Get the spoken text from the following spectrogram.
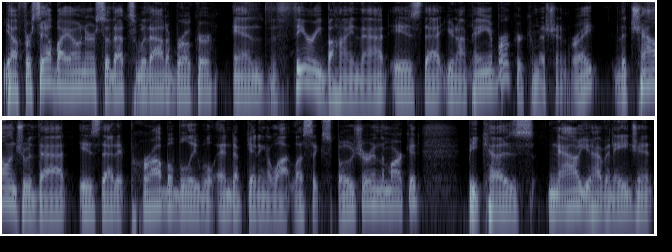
Yeah, for sale by owner, so that's without a broker. And the theory behind that is that you're not paying a broker commission, right? The challenge with that is that it probably will end up getting a lot less exposure in the market because now you have an agent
